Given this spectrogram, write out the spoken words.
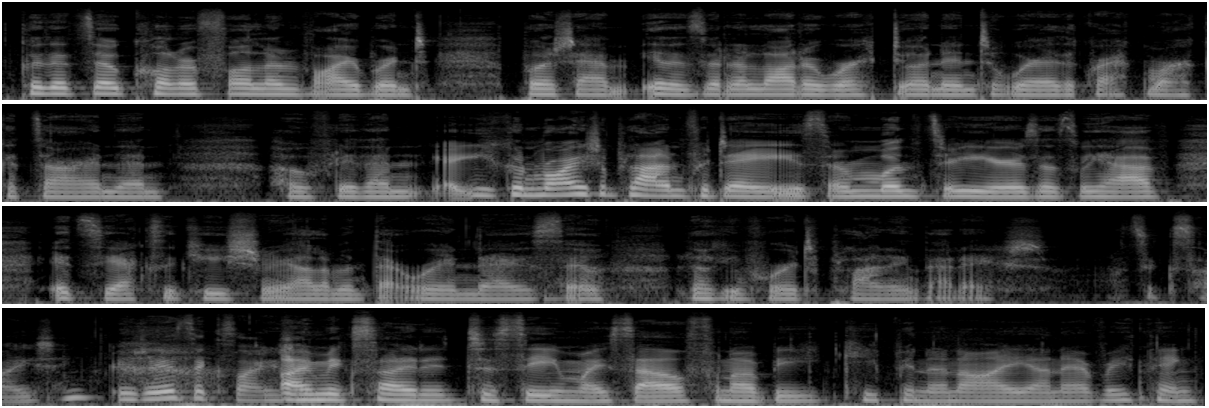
because it's so colourful and vibrant." But um, yeah, there's been a lot of work done into where the correct markets are, and then hopefully, then you can write a plan for days or months or years as we have. It's the executionary element that we're in now. So looking forward to planning that out. That's exciting. It is exciting. I'm excited to see myself and I'll be keeping an eye on everything.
